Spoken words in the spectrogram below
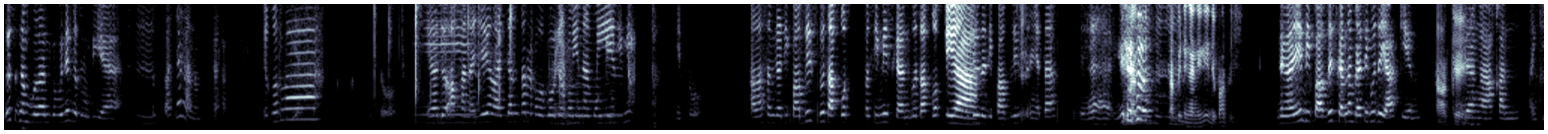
Terus 6 bulan kemudian ketemu dia. Hmm, Terus pacaran sampai sekarang. Syukurlah. Gitu. Ya doakan aja ya lancar. Ntar kalau gue udah ngomong kayak amin. gini Gitu Alasan gak dipublish gue takut pesimis kan Gue takut iya nanti udah dipublish ternyata udah gitu. Tapi dengan ini dipublish. Dengan ini dipublish karena berarti gue udah yakin. Oke. Udah gak akan lagi.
